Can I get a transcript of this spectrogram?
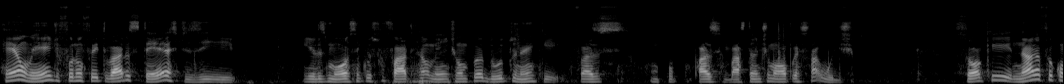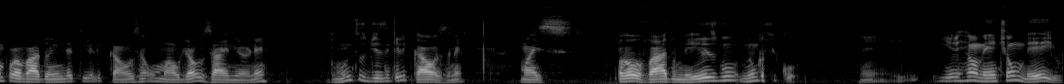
Realmente foram feitos vários testes e e eles mostram que o sulfato realmente é um produto né, que faz, um, faz bastante mal para a saúde. Só que nada foi comprovado ainda que ele causa o mal de Alzheimer, né? Muitos dizem que ele causa, né? Mas provado mesmo nunca ficou. Né? E, e ele realmente é um meio,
